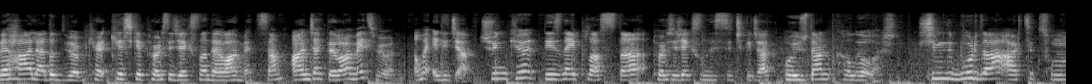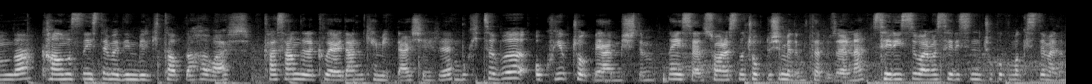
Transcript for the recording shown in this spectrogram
Ve hala da diyorum ke- keşke Percy Jackson'a devam etsem. Ancak devam etmiyorum. Ama edeceğim. Çünkü Disney Plus'ta Percy Jackson dizisi çıkacak. O yüzden kalıyorlar. Şimdi burada artık sonunda kalmasını istemediğim bir kitap daha var. Cassandra Clare'den Kemikler Şehri. Bu kitabı okuyup çok beğenmiştim. Neyse sonrasında çok düşünmedim kitap üzerine. Serisi var ama serisini çok okumak istemedim.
